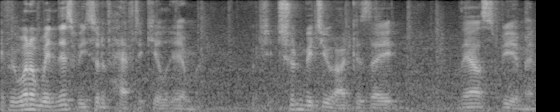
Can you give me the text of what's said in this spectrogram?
if we want to win this, we sort of have to kill him. Which it shouldn't be too hard, because they, they are spearmen.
